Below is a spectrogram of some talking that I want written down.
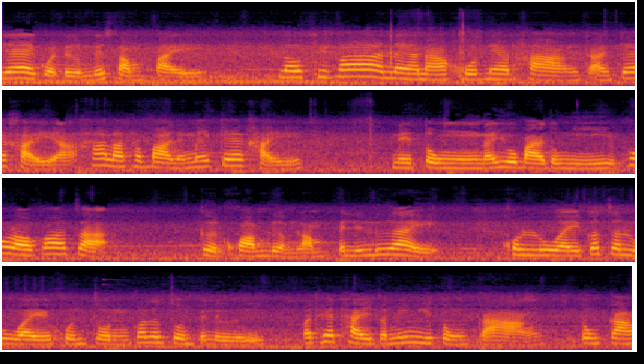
แย่กว่าเดิมด้วยซ้ำไป เราคิดว่าในอนาคตแนวทางการแก้ไขอะถ้ารัฐบาลยังไม่แก้ไขในตรงนโยบายตรงนี้ พวกเราก็จะเกิดความเหลื่อมล้ำไปเรื่อยๆ คนรวยก็จะรวย คนจนก็จะจนไปเลย ประเทศไทยจะไม่มีตรงกลาง ตรงกลาง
